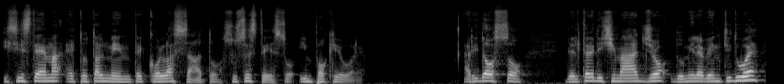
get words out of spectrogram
Il sistema è totalmente collassato su se stesso in poche ore. A ridosso del 13 maggio 2022,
